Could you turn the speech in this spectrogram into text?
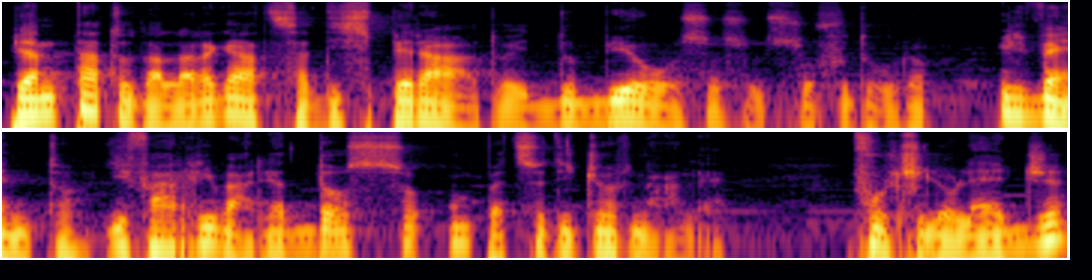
Piantato dalla ragazza, disperato e dubbioso sul suo futuro, il vento gli fa arrivare addosso un pezzo di giornale. Fulci lo legge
